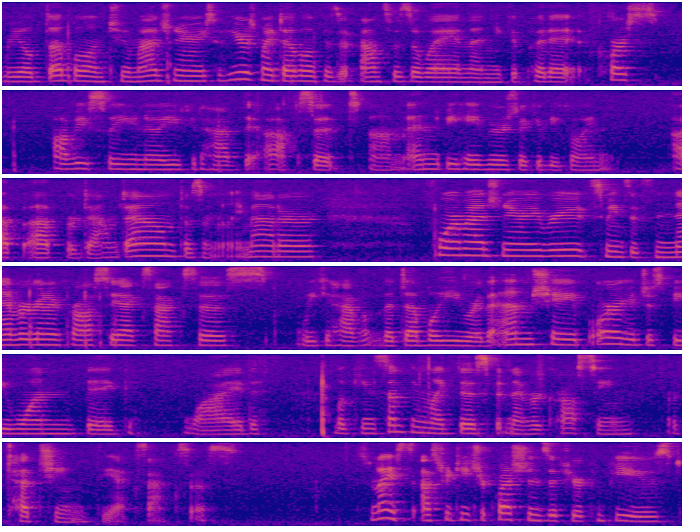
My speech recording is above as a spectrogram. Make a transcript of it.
real double and two imaginary. So here's my double because it bounces away, and then you could put it, of course, obviously you know you could have the opposite um, end behaviors. It could be going up, up, or down, down. Doesn't really matter. Four imaginary roots means it's never going to cross the x-axis we could have the W or the M shape, or it could just be one big wide looking something like this, but never crossing or touching the x-axis. So nice, ask your teacher questions if you're confused,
